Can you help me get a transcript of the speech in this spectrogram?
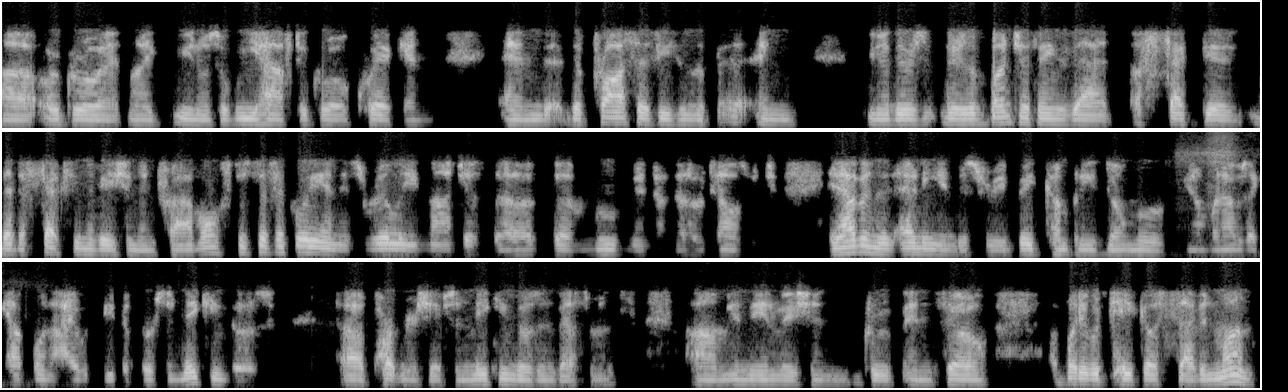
uh, or grow it. Like you know, so we have to grow quick, and and the processes and the and you know, there's there's a bunch of things that affected that affects innovation in travel specifically, and it's really not just the the movement of the hotels, which it happens in any industry. Big companies don't move. You know, when I was at One, I would be the person making those uh, partnerships and making those investments um, in the innovation group, and so but it would take us seven months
